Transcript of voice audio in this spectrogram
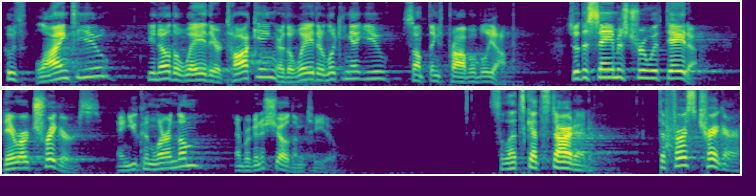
who's lying to you, you know, the way they're talking or the way they're looking at you, something's probably up. So the same is true with data. There are triggers, and you can learn them, and we're going to show them to you. So let's get started. The first trigger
